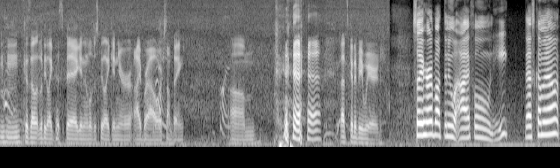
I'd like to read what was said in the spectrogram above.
Okay. mm-hmm. Because it'll be like this big, and it'll just be like in your eyebrow or something. Of course. Um, that's gonna be weird. So you heard about the new iPhone 8 that's coming out?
